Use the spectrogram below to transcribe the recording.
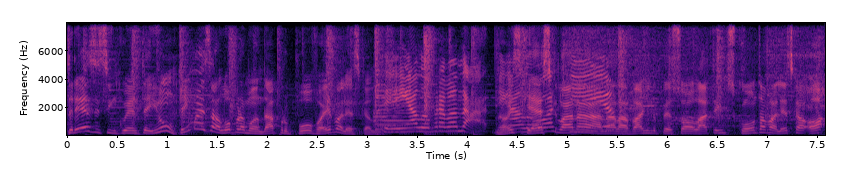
13h51, tem mais alô pra mandar pro povo aí, Valesca Luz? Tem alô pra mandar. Não Tem esquece alô que lá na, na lavagem do pessoal lá tem desconto, a Valesca, ó,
